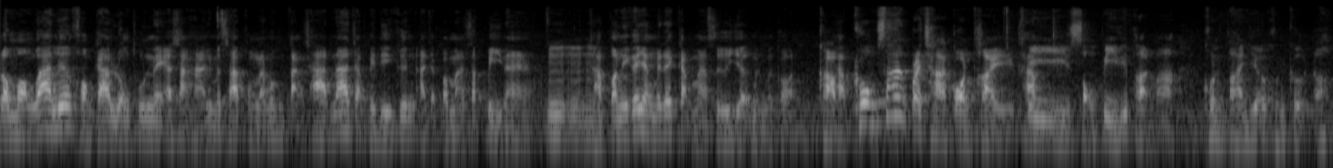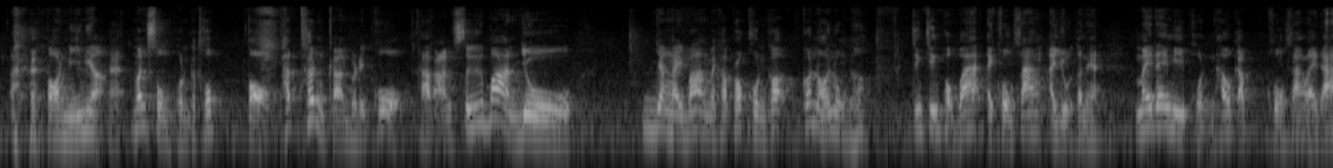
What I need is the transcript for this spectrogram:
เรามองว่าเรื่องของการลงทุนในอสังหาริมทรัพย์ของนักลงทุนต่างชาติน่าจะไปดีขึ้นอาจจะประมาณสักปีหน้าอืมอืมอืมครับตอนนี้ก็ยังไม่ได้กลับมาซื้อเยอะเหมือนเมื่อก่อนครับโครงสร้างประชากรไทยครับปี 2 ปีที่ผ่านมาคนตายเยอะกว่าคนเกิดเนาะตอนนี้เนี่ยฮะมันส่งผลกระทบต่อแพทเทิร์นการบริโภคครับการซื้อบ้านอยู่ยังไงบ้างไหมครับ เพราะคนก็ก็น้อยลงเนาะ จริง ๆ ผมว่าไอโครงสร้างอายุตอนเนี้ยไม่ได้มีผลเท่ากับโครงสร้างรายได้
